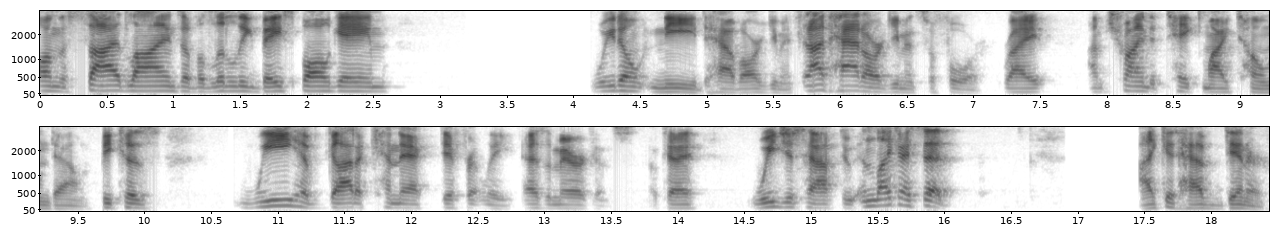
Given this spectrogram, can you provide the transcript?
on the sidelines of a little league baseball game, we don't need to have arguments. And I've had arguments before, right? I'm trying to take my tone down because we have got to connect differently as Americans. Okay. We just have to. And like I said, I could have dinner.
